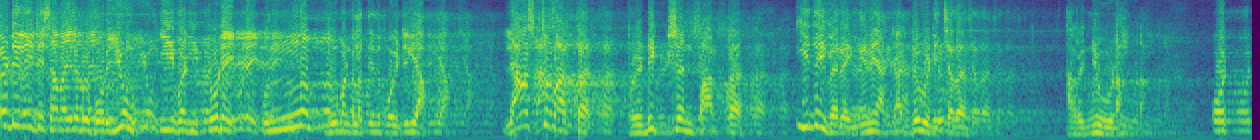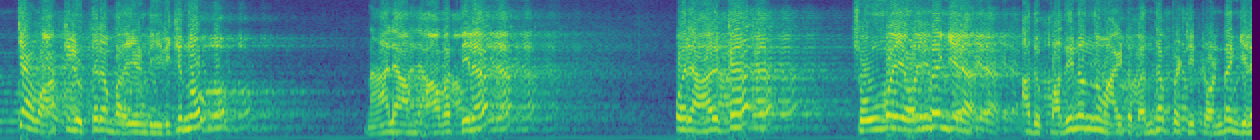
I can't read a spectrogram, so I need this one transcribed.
readily is available for you even today ഒന്നും ഭൂമണ്ഡലത്തിൽ നിന്ന് പോയിട്ടില്ല. ലാസ്റ്റ് പാർട്ട് പ്രഡിക്ഷൻ പാർട്ട് ഇത് ഇവരെങ്ങനെയാ കണ്ടുപിടിച്ചത്? അറിഞ്ഞുകൂടാ. ഒറ്റ വാക്കിൽ ഉത്തരം പറയേണ്ടിയിരിക്കുന്നു. നാലാം ഭാവത്തിൽ ഒരാൾക്ക് ചൊവ്വയുണ്ടെങ്കിൽ അത് പതിനൊന്നുമായിട്ട് ബന്ധപ്പെട്ടിട്ടുണ്ടെങ്കിൽ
